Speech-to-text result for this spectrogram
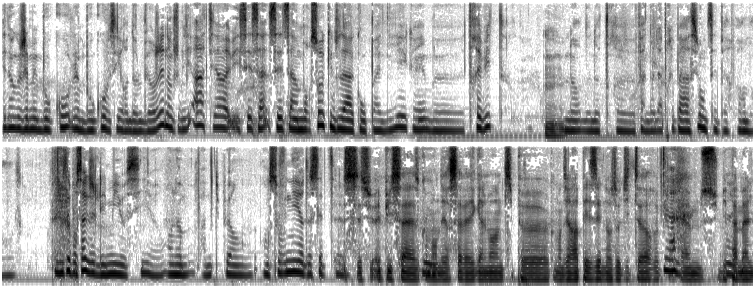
Et donc, j'aimais beaucoup, j'aime beaucoup aussi Rodolphe Burger. Donc, je me dis, ah tiens, c'est un morceau qui nous a accompagnés quand même euh, très vite mhm. lors de, notre, enfin, de la préparation de cette performance. C'est pour ça que je l'ai mis aussi euh, en, enfin, un petit peu en, souvenir de cette. Euh, sûr. Et puis ça, comment mm. dire, ça va également un petit peu, comment dire, apaiser nos auditeurs qui ont quand même subi pas mal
